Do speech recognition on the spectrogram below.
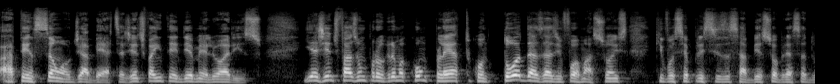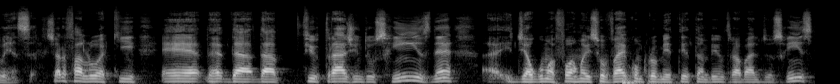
a atenção ao diabetes. A gente vai entender melhor isso. E a gente faz um programa completo com todas as informações que você precisa saber sobre essa doença. A senhora falou aqui é, da, da filtragem dos rins, né? E de alguma forma isso vai comprometer também o trabalho dos rins.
